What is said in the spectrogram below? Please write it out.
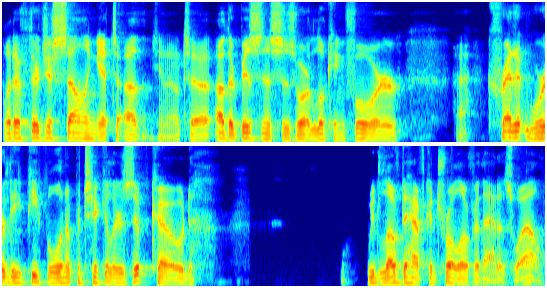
but if they're just selling it to other, you know to other businesses who are looking for uh, credit-worthy people in a particular zip code, we'd love to have control over that as well.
